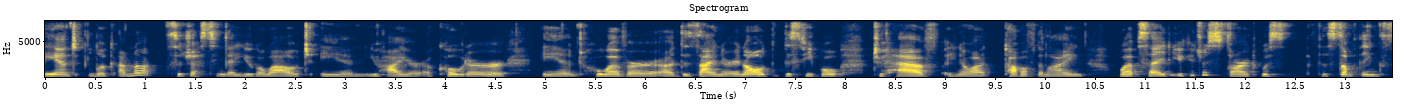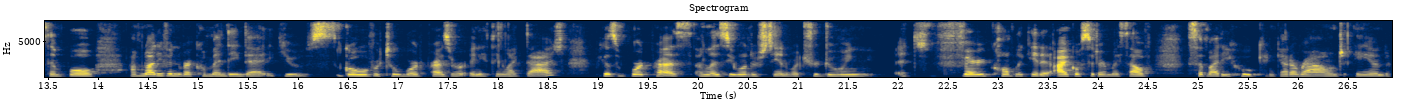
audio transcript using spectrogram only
And look, I'm not suggesting that you go out and you hire a coder and whoever, a designer, and all these people to have, you know, a top of the line website. You can just start with something simple. I'm not even recommending that you go over to WordPress or anything like that because WordPress, unless you understand what you're doing, it's very complicated. I consider myself somebody who can get around and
